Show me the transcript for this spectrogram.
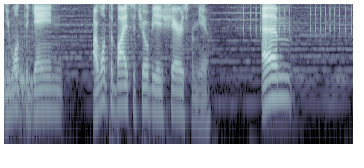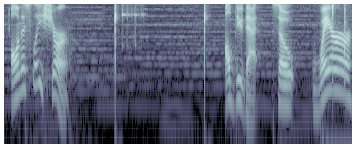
You want to gain... I want to buy Sokovia's shares from you. Um, honestly, sure. I'll do that. So, where...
